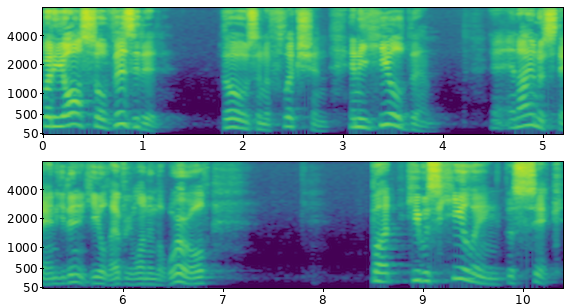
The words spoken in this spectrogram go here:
But he also visited those in affliction and he healed them. And I understand he didn't heal everyone in the world, but he was healing the sick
